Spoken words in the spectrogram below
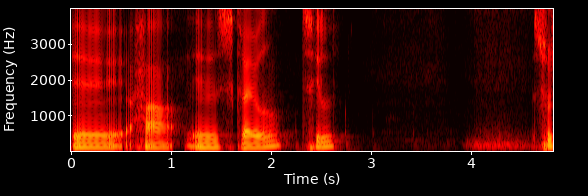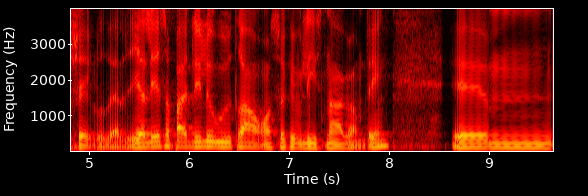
øh, har øh, skrevet til Socialudvalget. Jeg læser bare et lille uddrag, og så kan vi lige snakke om det. Ikke? Øhm,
